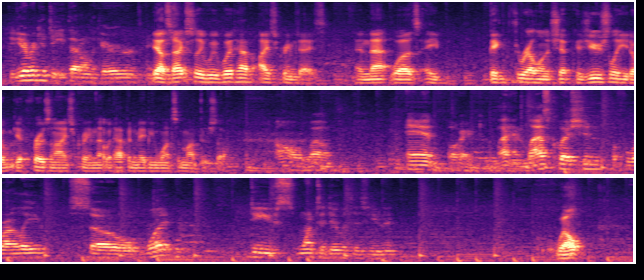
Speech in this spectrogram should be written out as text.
Did you ever get to eat that on the carrier? Yes, actually, we would have ice cream days, and that was a big thrill on the ship because usually you don't get frozen ice cream. That would happen maybe once a month or so. Oh wow! And okay, and last question before I leave. So, what do you want to do with this unit? Well,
